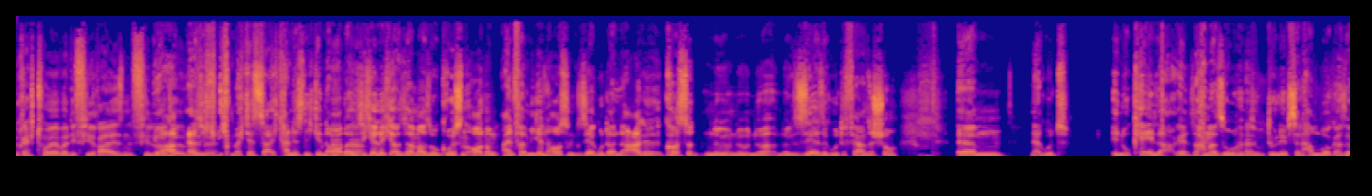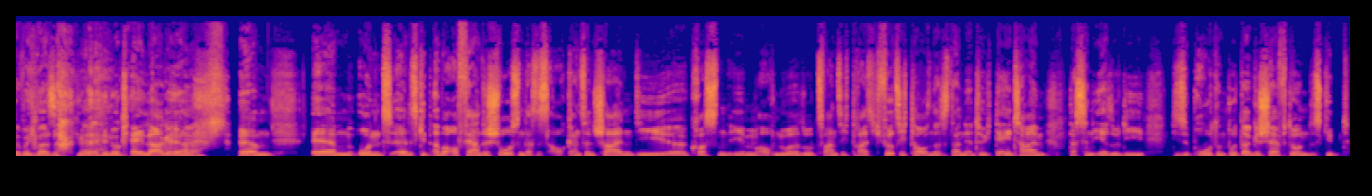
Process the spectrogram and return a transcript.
recht teuer, weil die viel reisen, viel Ja, Leute. also ich, ich möchte jetzt sagen, ich kann das nicht genau, Ja, aber ja. sicherlich, also sagen wir mal so, Größenordnung, ein Familienhaus in sehr guter Lage, kostet eine, eine, eine sehr, sehr gute Fernsehshow. Ähm, na gut, in okay Lage, sagen wir so. Du, du lebst in Hamburg, also würde ich mal sagen, in okay Lage, ja. Ja. Ähm, ähm, und äh, es gibt aber auch Fernsehshows, und das ist auch ganz entscheidend, die äh, kosten eben auch nur so 20, 30, 40.000. Das ist dann natürlich Daytime. Das sind eher so die, diese Brot- und Buttergeschäfte. Und es gibt,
